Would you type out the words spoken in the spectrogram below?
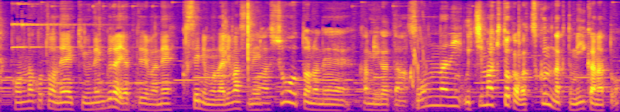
こんなことをね9年ぐらいやってればね癖にもなりますね。まあショートのね髪型そんなに内巻きとかは作んなくてもいいかなと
